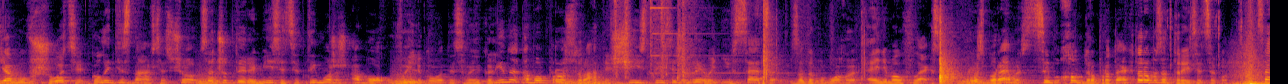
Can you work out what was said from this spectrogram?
Я був в шоці, коли дізнався, що за 4 місяці ти можеш або вилікувати свої коліна, або просрати 6 тисяч гривень, і все це за допомогою Animal Flex. Розберемось з цим хондропротектором за 30 секунд. Це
